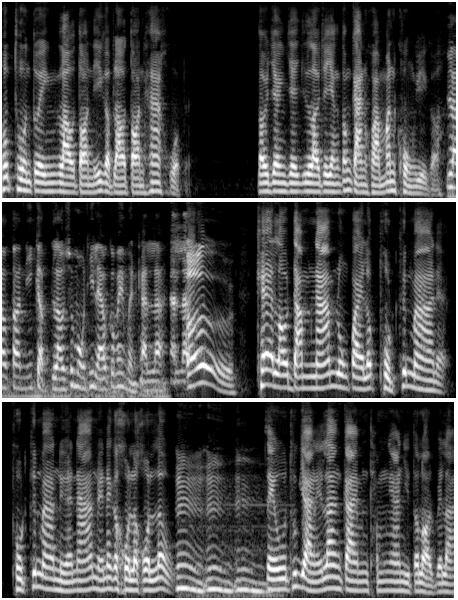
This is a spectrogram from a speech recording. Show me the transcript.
ทบทวนตัวเองเราตอนนี้กับเราตอนห้าขวบเนี่ยเรายังจะเราจะยังต้องการความมั่นคงอยู่อีกเหรอเราตอนนี้กับเราชั่วโมงที่แล้วก็ไม่เหมือนกันละเออ แค่เราดำน้ำลงไปแล้วผุดขึ้นมาเนี่ย ผุดขึ้นมาเหนือน้ำเนี่ยนั่นก็คนละคนแล้วอืมอืมอืมเซลล์ทุกอย่างในร่างกายมันทำงานอยู่ตลอดเวลา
